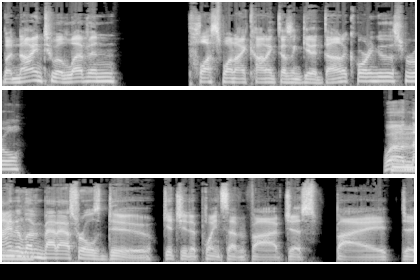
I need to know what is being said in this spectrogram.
But 9 to 11 plus one iconic doesn't get it done according to this rule. Well, nine hmm. 911 badass rolls do get you to 0.75 just by the,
